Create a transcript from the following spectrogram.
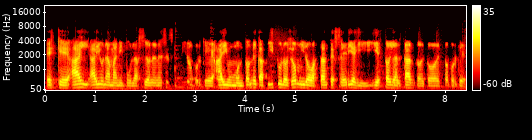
es que hay, hay una manipulación en ese sentido porque hay un montón de capítulos, yo miro bastantes series y, estoy al tanto de todo esto porque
